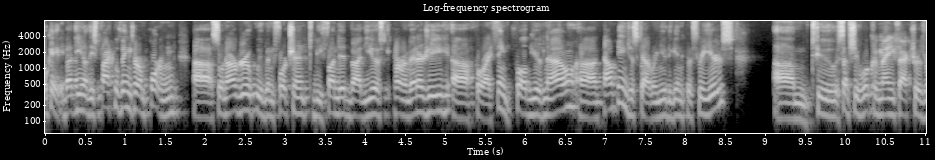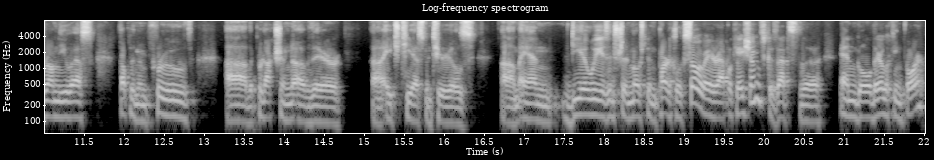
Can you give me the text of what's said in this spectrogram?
Okay, but you know, these practical things are important. Uh, so in our group, we've been fortunate to be funded by the U.S. Department of Energy uh, for I think 12 years now, uh, counting, just got renewed again for three years, um, to essentially work with manufacturers around the U.S., help them improve uh, the production of their HTS uh, materials. Um, and DOE is interested most in particle accelerator applications because that's the end goal they're looking for.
